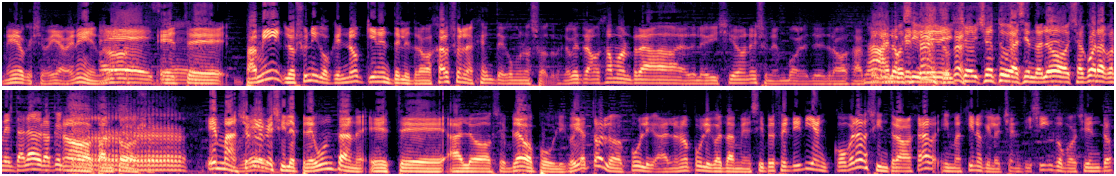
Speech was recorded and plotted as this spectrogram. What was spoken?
medio que se veía venir, ¿no? Sí. Este, para mí, los únicos que no quieren teletrabajar son la gente como nosotros. Lo que trabajamos en radio, televisión, es un embole teletrabajar. No, su casa- Yo, yo estuve haciéndolo. ¿Se acuerda con el taladro? Aquel No, espantoso. Es más, yo Sí. creo que si le preguntan este, a los empleados públicos y a todos los públicos, a los no públicos también, si preferirían cobrar sin trabajar, imagino que el 85%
